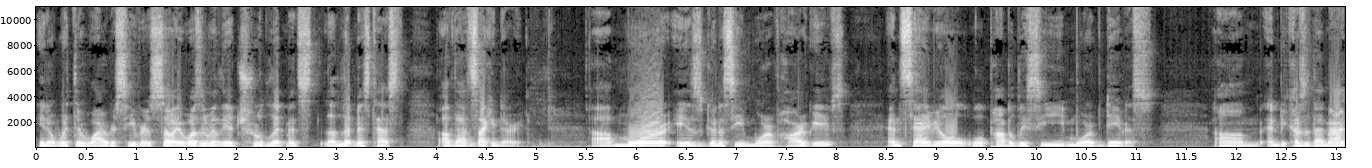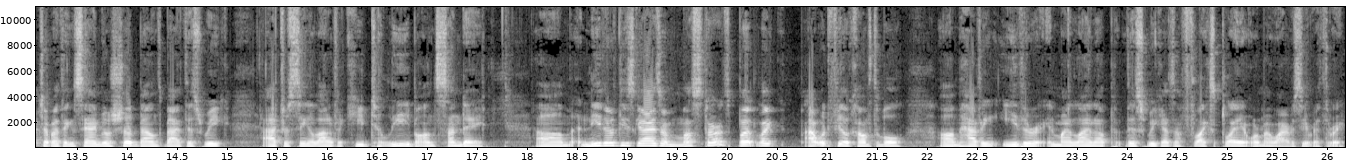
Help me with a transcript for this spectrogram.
you know, with their wide receivers, so it wasn't really a true litmus a litmus test of that secondary. Uh, Moore is going to see more of Hargreaves and Samuel will probably see more of Davis. Um, and because of that matchup, I think Samuel should bounce back this week after seeing a lot of Aqib Talib on Sunday. Um, neither of these guys are must starts, but like I would feel comfortable um, having either in my lineup this week as a flex play or my wide receiver three.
